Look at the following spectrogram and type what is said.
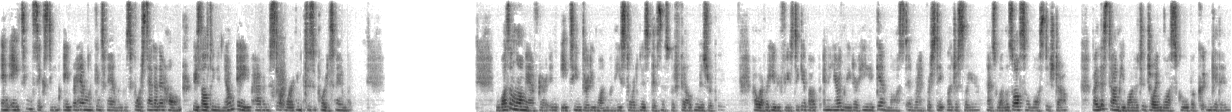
In 1816, Abraham Lincoln's family was forced out of their home, resulting in young Abe having to start working to support his family. It wasn't long after, in 1831, when he started his business but failed miserably. However, he refused to give up, and a year later he again lost and ran for state legislator, as well as also lost his job. By this time, he wanted to join law school but couldn't get in.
